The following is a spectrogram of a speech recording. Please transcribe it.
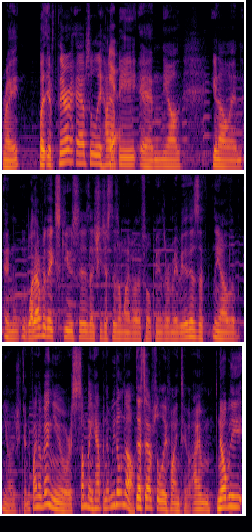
right? But if they're absolutely happy and you know you know, and and whatever the excuse is that she just doesn't want to go to the Philippines, or maybe it is a you know the, you know she couldn't find a venue or something happened that we don't know. That's absolutely fine too. I'm nobody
